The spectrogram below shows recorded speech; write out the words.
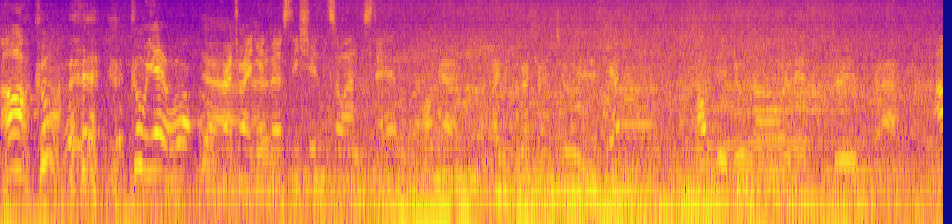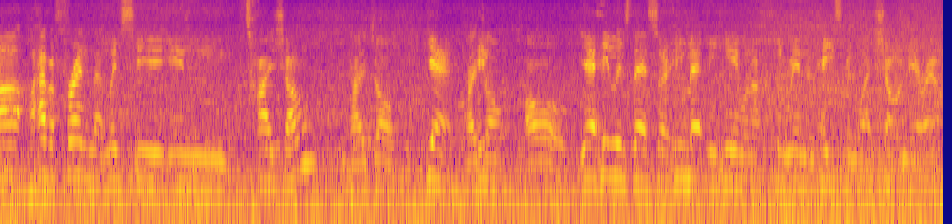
oh, cool, cool. Yeah, well, I'm a Yeah, graduate and- university student, so I understand. Okay. And question two is, how did you know this street plan? Uh, I have a friend that lives here in Taichung. Taichung. Yeah, he- Taichung. Oh, Yeah, he lives there, so he met me here when I flew in, and he's been like showing me around.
